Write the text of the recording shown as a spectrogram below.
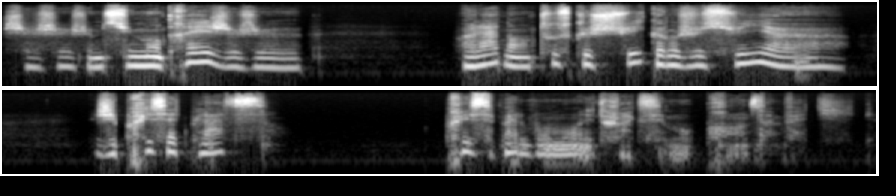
Je, me suis montrée, je, voilà, dans tout ce que je suis, comme je suis. Euh, j'ai pris cette place. Pris, c'est pas le bon mot, on est toujours avec ces mots. Prendre, ça me fatigue.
